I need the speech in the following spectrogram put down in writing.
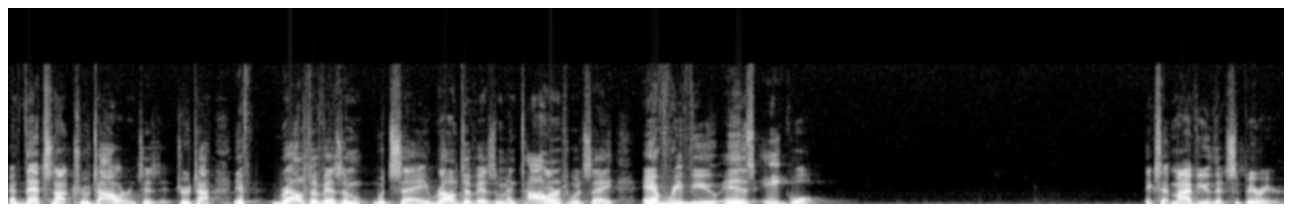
And that's not true tolerance, is it? True to- if relativism would say, relativism and tolerance would say, every view is equal, except my view that's superior.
